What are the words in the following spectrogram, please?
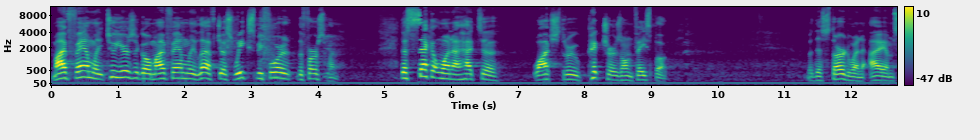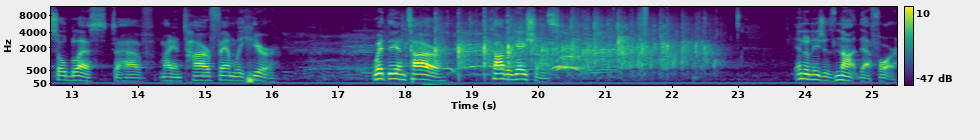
My family, two years ago, my family left just weeks before the first one. The second one, I had to watch through pictures on Facebook. But this third one, I am so blessed to have my entire family here with the entire congregations. Indonesia is not that far.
